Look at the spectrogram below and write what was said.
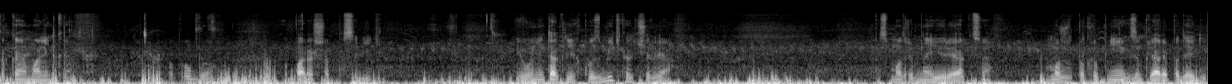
Такая маленькая. Попробую опарыша посадить. Его легко сбить, как червя. Посмотрим на ее реакцию. Может покрупнее экземпляры подойдут.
